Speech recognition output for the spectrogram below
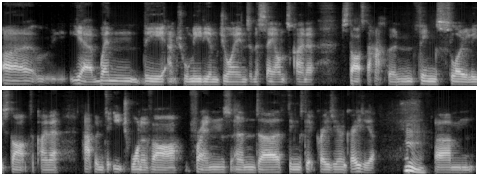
uh, yeah, when the actual medium joins and the seance kind of starts to happen, things slowly start to kind of happen to each one of our friends, and uh, things get crazier and crazier. Hmm. Um,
